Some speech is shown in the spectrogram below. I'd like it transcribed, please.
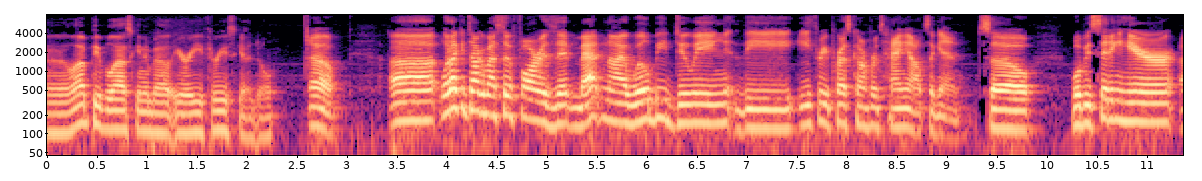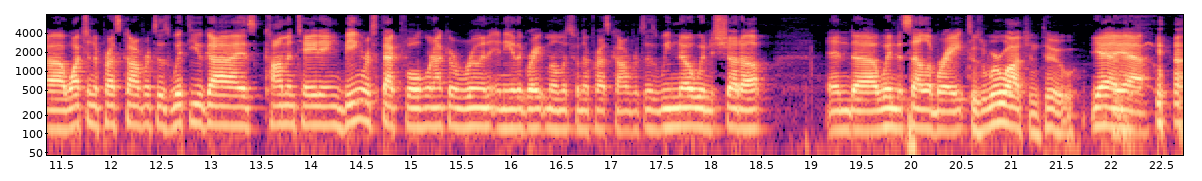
Uh, a lot of people asking about your E3 schedule. Oh. Uh, what I can talk about so far is that Matt and I will be doing the E3 press conference hangouts again. So we'll be sitting here uh, watching the press conferences with you guys, commentating, being respectful. We're not going to ruin any of the great moments from the press conferences. We know when to shut up and uh, when to celebrate. Because we're watching too. Yeah, yeah.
